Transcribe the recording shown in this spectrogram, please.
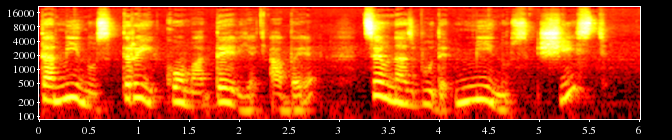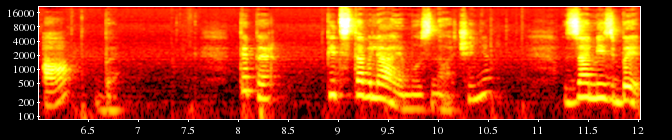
та мінус 3,9аб. Це у нас буде мінус 6 АБ. Тепер підставляємо значення. Замість b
